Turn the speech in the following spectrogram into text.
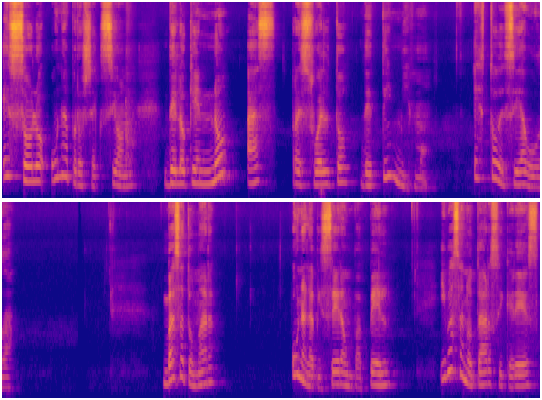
es solo una proyección de lo que no has resuelto de ti mismo. Esto decía Buda. Vas a tomar una lapicera, un papel, y vas a anotar, si querés,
